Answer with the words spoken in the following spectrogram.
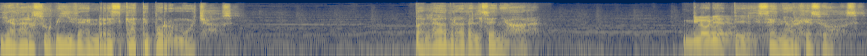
y a dar su vida en rescate por muchos. Palabra del Señor. Gloria a ti, Señor Jesús.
